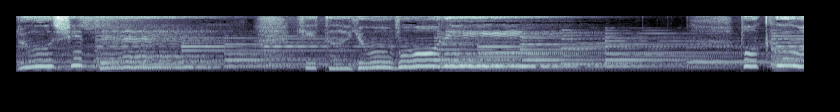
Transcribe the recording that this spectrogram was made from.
許してきたように。僕は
